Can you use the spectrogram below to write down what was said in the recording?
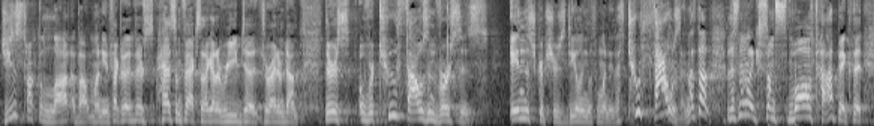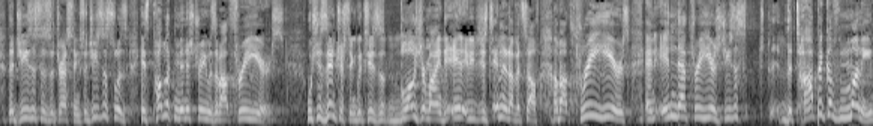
Jesus talked a lot about money. In fact, there's has some facts that I got to read to write them down. There's over 2,000 verses in the scriptures dealing with money. That's 2,000. That's not, that's not like some small topic that, that Jesus is addressing. So Jesus was, his public ministry was about three years, which is interesting, which is, blows your mind in, just in and of itself. About three years. And in that three years, Jesus, the topic of money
